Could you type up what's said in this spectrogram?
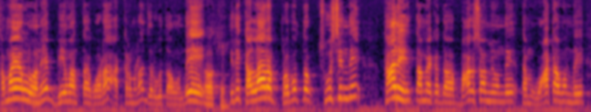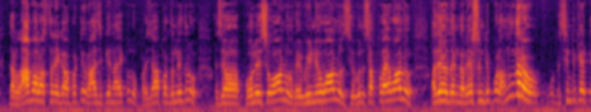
సమయంలోనే బియ్యం అంతా కూడా ఆక్రమణ జరుగుతూ ఉంది. ఇది కల్లార ప్రభుత్వం చూసింది. కానీ తమ యొక్క భాగస్వామ్యం ఉంది తమ వాటా ఉంది దాని లాభాలు వస్తున్నాయి కాబట్టి రాజకీయ నాయకులు ప్రజాప్రతినిధులు పోలీసు వాళ్ళు రెవెన్యూ వాళ్ళు సివిల్ సప్లై వాళ్ళు అదేవిధంగా రేషన్ డిపోలు అందరూ ఒక సిండికేట్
